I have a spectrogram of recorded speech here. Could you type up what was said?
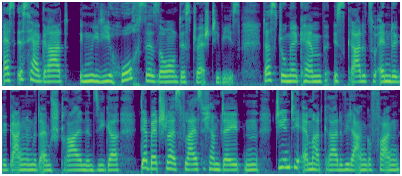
Es ist ja gerade irgendwie die Hochsaison des Trash-TVs. Das Dschungelcamp ist gerade zu Ende gegangen mit einem strahlenden Sieger. Der Bachelor ist fleißig am Daten. GNTM hat gerade wieder angefangen.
